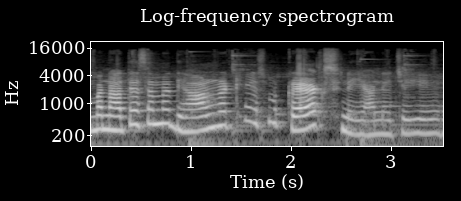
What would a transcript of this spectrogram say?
बनाते समय ध्यान रखें, इसमें क्रैक्स नहीं आने चाहिए।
